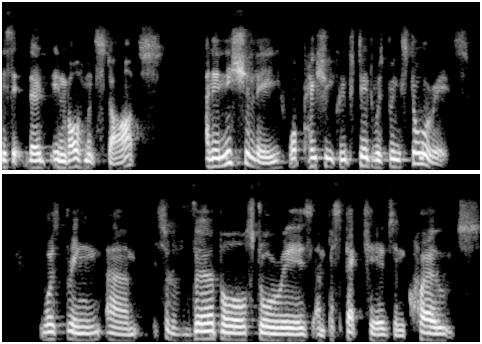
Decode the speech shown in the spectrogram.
Is it the involvement starts, and initially what patient groups did was bring stories, was bring um, sort of verbal stories and perspectives and quotes,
